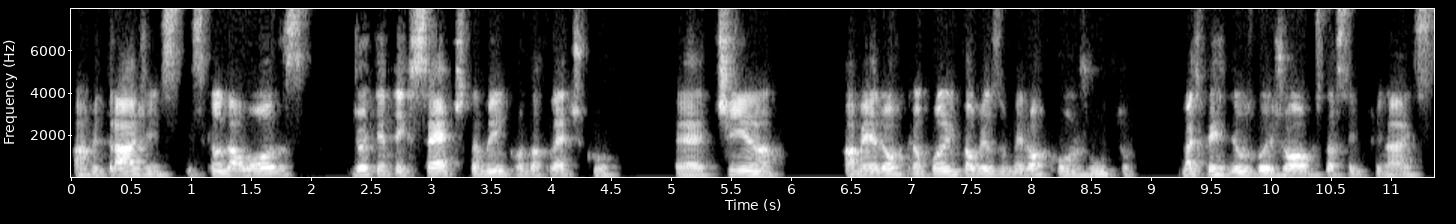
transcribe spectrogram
arbitragens escandalosas de 87 também, quando o Atlético é, tinha a melhor campanha, talvez o melhor conjunto, mas perdeu os dois jogos das semifinais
